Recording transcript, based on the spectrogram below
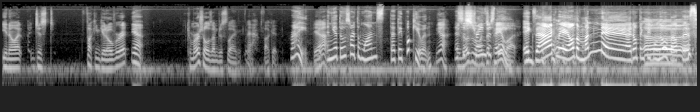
you know what? Just fucking get over it. Yeah. Commercials, I'm just like, eh, fuck it. Right. Yeah. And yet those are the ones that they book you in. Yeah, It's and the those are the ones strangest that pay thing. a lot. Exactly. All the money. I don't think people know about Uh, this.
